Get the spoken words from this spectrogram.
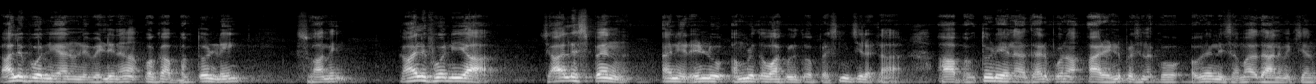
కాలిఫోర్నియా నుండి వెళ్ళిన ఒక భక్తుడిని స్వామి కాలిఫోర్నియా చార్లెస్ పెన్ అని రెండు అమృత వాకులతో ఆ భక్తుడే నా తరపున ఆ రెండు ప్రశ్నలకు అవునని సమాధానం ఇచ్చాను.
